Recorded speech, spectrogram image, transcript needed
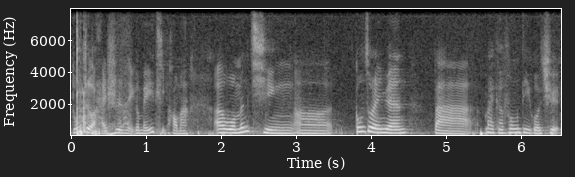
读者还是哪个媒体好吗？呃，我们请啊工作人员把麦克风递过去。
